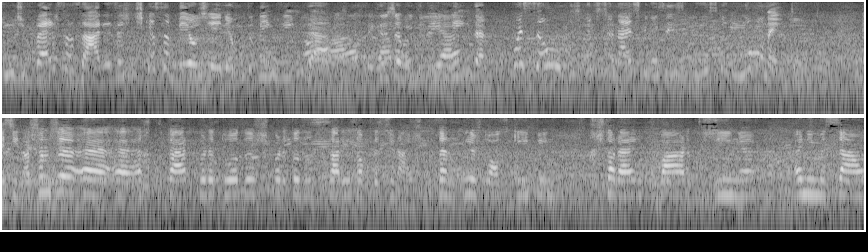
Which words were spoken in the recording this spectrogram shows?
em diversas áreas. A gente quer saber, Eugênia, muito bem-vinda. Seja muito bem-vinda. Quais são os profissionais que vocês buscam no momento? Assim, nós estamos a, a, a, recrutar para todas, para todas as áreas operacionais, portanto, desde o housekeeping, restaurante, bar, cozinha, animação,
